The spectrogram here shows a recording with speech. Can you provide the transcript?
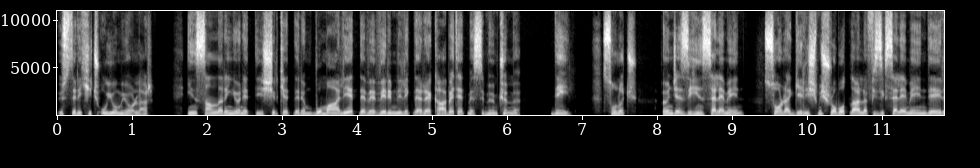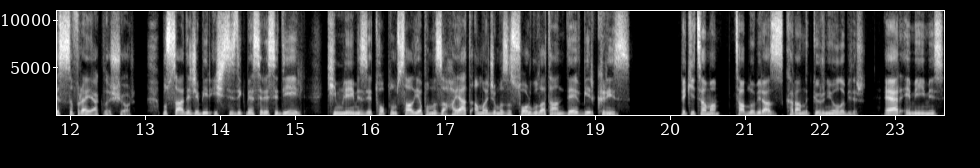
üstelik hiç uyumuyorlar. İnsanların yönettiği şirketlerin bu maliyetle ve verimlilikle rekabet etmesi mümkün mü? Değil. Sonuç, önce zihinsel emeğin, sonra gelişmiş robotlarla fiziksel emeğin değeri sıfıra yaklaşıyor. Bu sadece bir işsizlik meselesi değil, kimliğimizi, toplumsal yapımızı, hayat amacımızı sorgulatan dev bir kriz. Peki tamam, tablo biraz karanlık görünüyor olabilir. Eğer emeğimiz,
